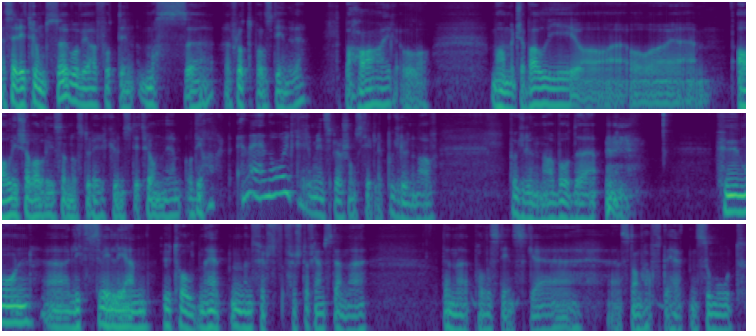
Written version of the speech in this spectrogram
jeg ser det i Tromsø, hvor vi har fått inn masse flotte palestinere. Bahar og Mohammed Jabali og, og eh, Ali Jabali, som nå studerer kunst i Trondheim. Og de har vært en enorm inspirasjonskilde av både humoren, eh, livsviljen, utholdenheten, men først, først og fremst denne, denne palestinske eh, standhaftigheten, somod,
